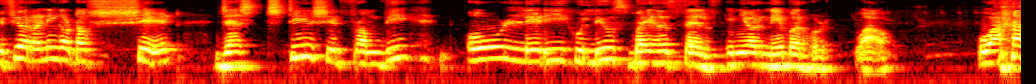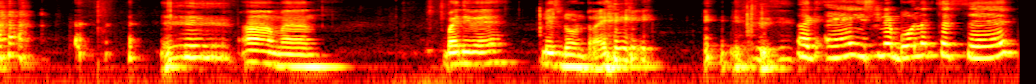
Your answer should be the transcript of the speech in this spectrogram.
if you're running out of shit just steal shit from the old lady who lives by herself in your neighborhood. Wow. Wow. Ah oh, man. By the way, please don't try. like, eh, hey, isne bola tha sir.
